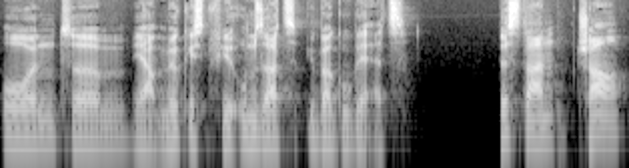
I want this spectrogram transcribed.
und ähm, ja, möglichst viel Umsatz über Google Ads. Bis dann. Ciao.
